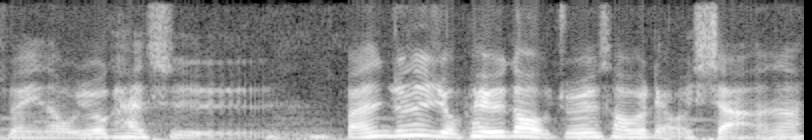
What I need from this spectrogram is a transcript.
所以呢，我就开始，反正就是有配对到，我就会稍微聊一下。那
